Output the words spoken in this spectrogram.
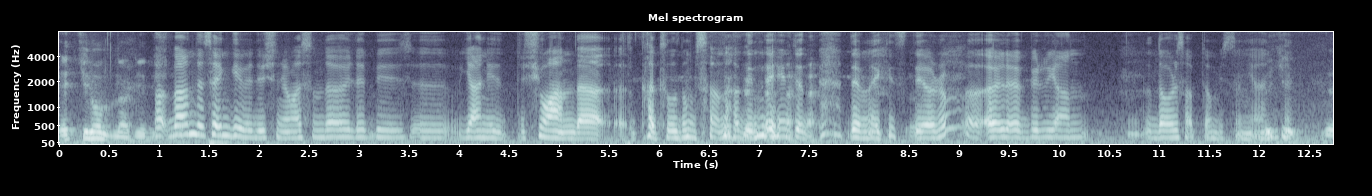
e, etkili oldular diye düşünüyorum. Ben de sen gibi düşünüyorum aslında öyle bir e, yani şu anda e, katıldım sana dinleyince demek istiyorum. Öyle bir yan doğru saptamışsın yani. Peki e,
